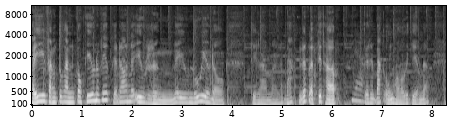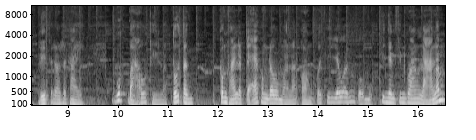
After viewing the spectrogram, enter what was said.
thấy văn tuấn anh có khiếu nó viết cái đó nó yêu rừng nó yêu núi yêu đồ thì làm là bác rất là thích hợp yeah. Cho nên bác ủng hộ cái chuyện đó viết cái đó rất hay quốc bảo thì là tối tân không phải là trẻ không đâu mà nó còn có cái dấu ấn của một cái nhân sinh quan lạ lắm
